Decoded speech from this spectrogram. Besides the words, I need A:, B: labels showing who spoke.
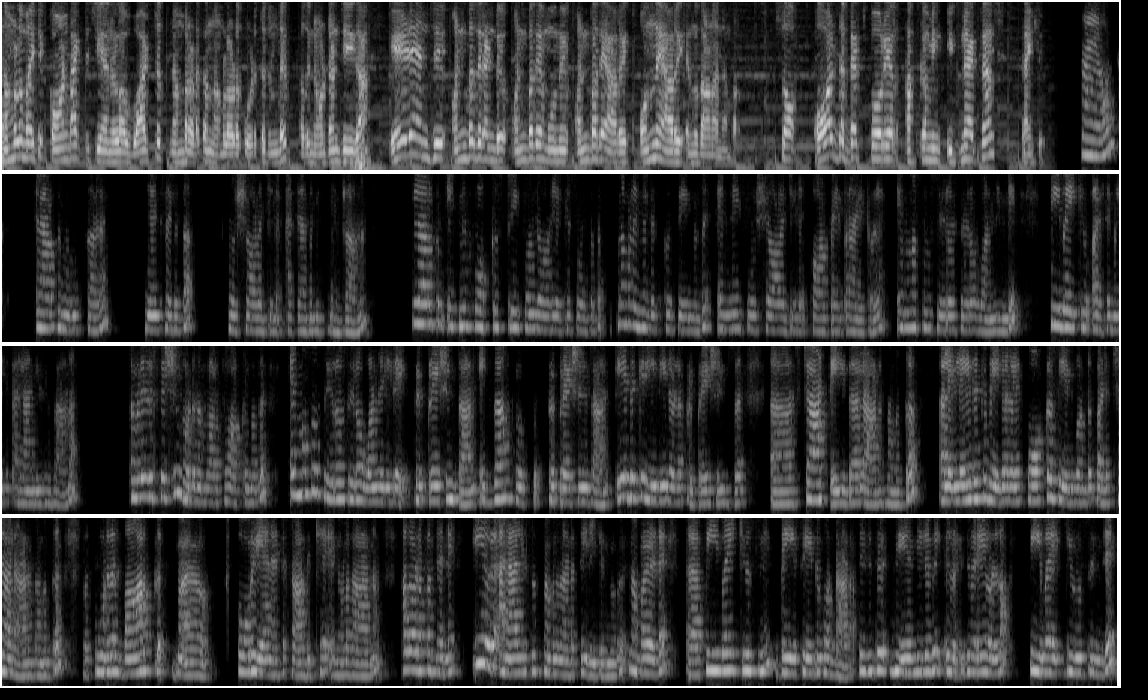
A: നമ്മളുമായിട്ട് കോൺടാക്ട് ചെയ്യാനുള്ള WhatsApp number അടക്കം നമ്മൾ അവിടെ കൊടുത്തിട്ടുണ്ട്. അത് നോട്ട് ഡൗൺ ചെയ്യുക. ഏഴ് അഞ്ച് ഒൻപത് രണ്ട് ഒൻപത് മൂന്ന് ഒൻപത് ആറ് ഒന്ന് ആറ് എന്നതാണ് ആ number so all the best for your upcoming IGNOU exams thank you
B: hi all എല്ലാവർക്കും നമസ്കാരം. ഞാൻ സരിത സോഷ്യോളജിയുടെ അക്കാദമിക് മെന്ററാണ് എല്ലാവർക്കും ഇഗ്നു ഫോക്കസ് ത്രീ പോയിന്റ് ഓറിലേക്ക് സ്വാഗതം. നമ്മൾ ഇന്ന് ഡിസ്കസ് ചെയ്യുന്നത് എൻ ഐ സോഷ്യോളജിയുടെ കോർ പേപ്പർ ആയിട്ടുള്ള M S O zero zero വണ്ണിന്റെ P Y Q ultimate analysis ആണ്. നമ്മുടെ ഒരു സെഷൻ കൊണ്ട് നമ്മൾ അർത്ഥമാക്കുന്നത് M S O zero zero വണ്ണിന്റെ പ്രിപ്പറേഷൻസ് ആണ് എക്സാം പ്രിപ്പറേഷൻസ് ആണ്. ഏതൊക്കെ രീതിയിലുള്ള പ്രിപ്പറേഷൻസ് സ്റ്റാർട്ട് ചെയ്താലാണ് നമുക്ക് അല്ലെങ്കിൽ ഏതൊക്കെ മേഖലകളെ ഫോക്കസ് ചെയ്തുകൊണ്ട് പഠിച്ചാലാണ് നമുക്ക് കൂടുതൽ മാർക്ക് സ്കോർ ചെയ്യാനായിട്ട് സാധിക്കുക എന്നുള്ളതാണ്. അതോടൊപ്പം തന്നെ ഈ ഒരു അനാലിസിസ് നമ്മൾ നടത്തിയിരിക്കുന്നത് നമ്മളുടെ പി വൈ ക്യൂസിനെ ബേസ് ചെയ്തുകൊണ്ടാണ്. അപ്പൊ ഇത് നിലവിൽ ഇതുവരെയുള്ള പി വൈ ക്യൂസിന്റെ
